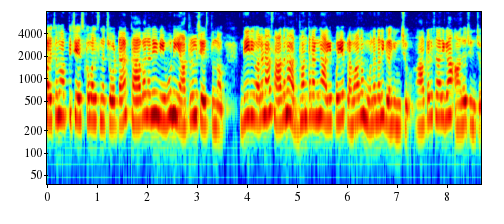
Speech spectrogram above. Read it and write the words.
పరిసమాప్తి చేసుకోవలసిన చోట కావాలని నీవు నీ యాత్రలు చేస్తున్నావు. దీని వలన సాధన అర్ధాంతరంగా ఆగిపోయే ప్రమాదం ఉన్నదని గ్రహించు. ఆఖరిసారిగా ఆలోచించు.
